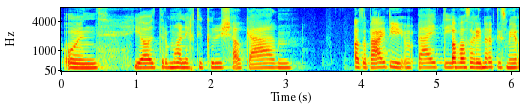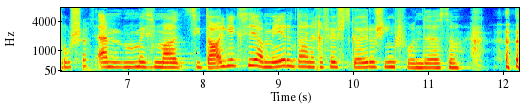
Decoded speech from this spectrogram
Und ja, darum habe ich die Geräusche auch gern. Also beide? Beide. An was erinnert das Meerrauschen? Ähm, wir waren mal in Italien am Meer und da habe ich einen 50-Euro-Schein gefunden. Also.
